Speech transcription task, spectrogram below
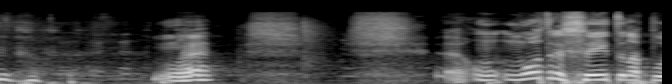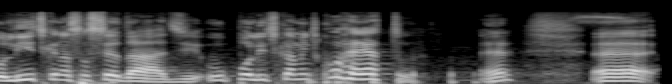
Não é? Um, um, outro efeito na política e na sociedade, o politicamente correto. É? É,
